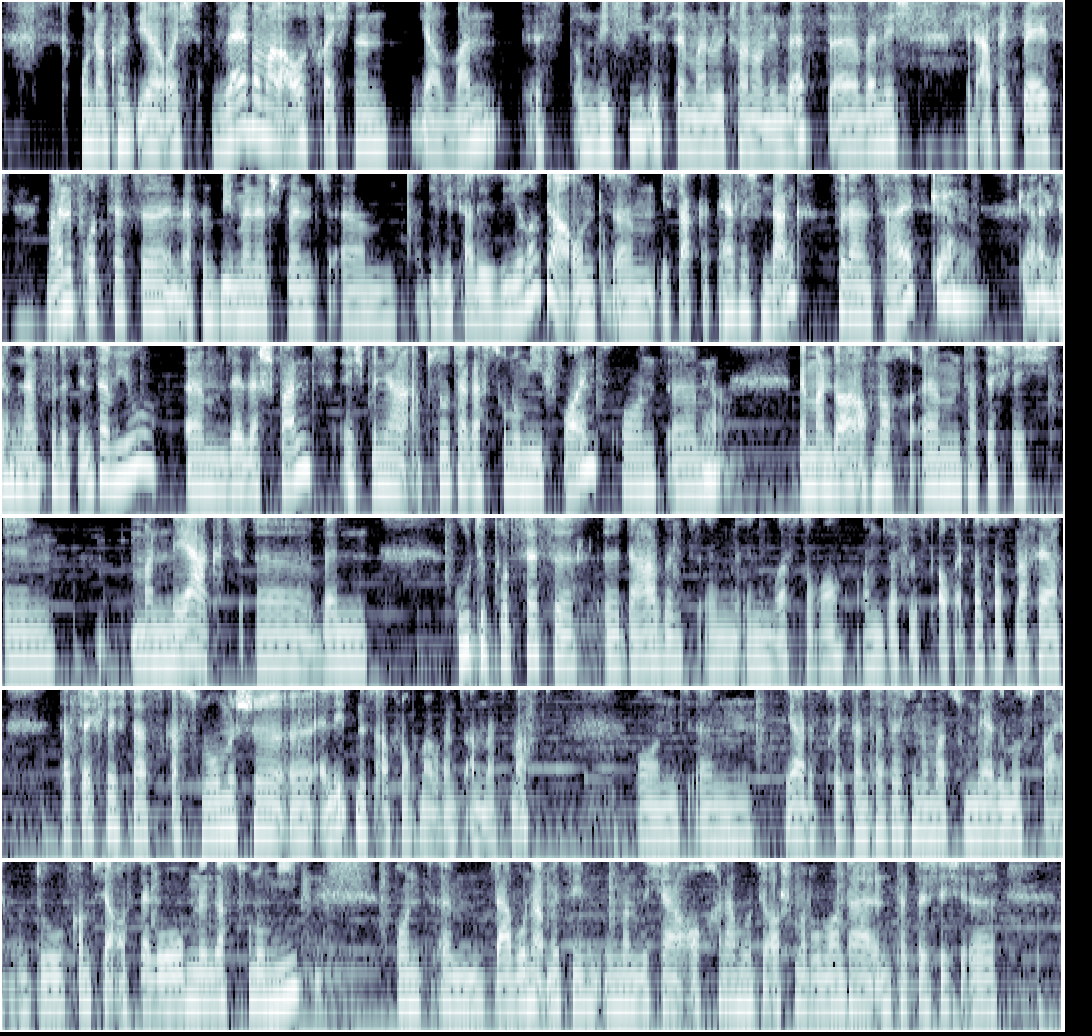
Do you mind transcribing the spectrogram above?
Und dann könnt ihr euch selber mal ausrechnen, ja, wann ist und wie viel ist denn mein Return on Invest, äh, wenn ich mit Epic Base meine Prozesse im F&B-Management ähm, digitalisiere. Ja, und ähm, ich sag herzlichen Dank für deine Zeit. Gerne, gerne. Herzlichen gerne. Dank für das Interview. Ähm, sehr, sehr spannend. Ich bin ja absoluter Gastronomie-Freund und ähm, ja. wenn man dort auch noch ähm, tatsächlich ähm, man merkt, äh, wenn gute Prozesse äh, da sind in, in einem Restaurant. Und das ist auch etwas, was nachher tatsächlich das gastronomische äh, Erlebnis auch nochmal ganz anders macht. Und ähm, ja, das trägt dann tatsächlich nochmal zu mehr Genuss bei. Und du kommst ja aus der gehobenen Gastronomie. Und ähm, da wundert man sich ja auch, da haben wir uns ja auch schon mal drüber unterhalten, tatsächlich, äh,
